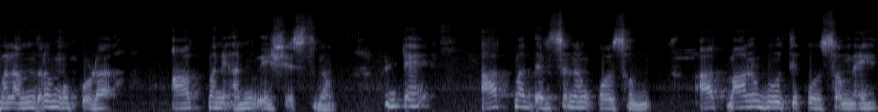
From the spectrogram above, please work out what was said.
మనందరము కూడా ఆత్మని అన్వేషిస్తున్నాం. అంటే ఆత్మ దర్శనం కోసం ఆత్మానుభూతి కోసమే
